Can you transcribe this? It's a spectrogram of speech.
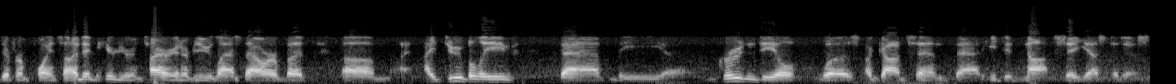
different points. I didn't hear your entire interview last hour, but um, I, I do believe that the uh, Gruden deal was a godsend that he did not say yes to this.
